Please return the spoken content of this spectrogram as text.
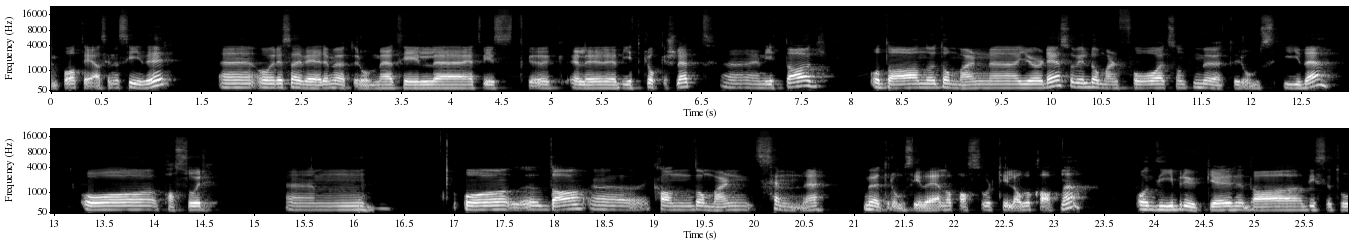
inn på Athea sine sider Eh, og reservere møterommet til eh, et visst eller et gitt klokkeslett eh, en gitt dag. Og da, når dommeren gjør det, så vil dommeren få et sånt møteroms-ID og passord. Um, og da uh, kan dommeren sende møteroms-ID-en og passord til advokatene. Og de bruker da disse to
